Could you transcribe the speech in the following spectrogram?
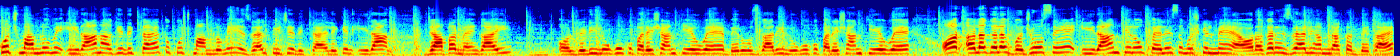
कुछ मामलों में ईरान आगे दिखता है तो कुछ मामलों में इसराइल पीछे दिखता है। लेकिन ईरान, जहाँ पर महँगाई ऑलरेडी लोगों को परेशान किए हुए हैं, बेरोजगारी लोगों को परेशान किए हुए हैं और अलग अलग वजहों से ईरान के लोग पहले से मुश्किल में है और अगर इसराइल हमला कर देता है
